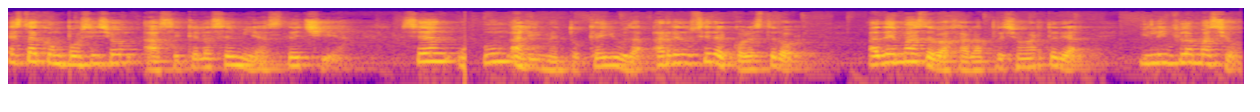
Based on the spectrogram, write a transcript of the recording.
Esta composición hace que las semillas de chía sean un alimento que ayuda a reducir el colesterol, además de bajar la presión arterial y la inflamación.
